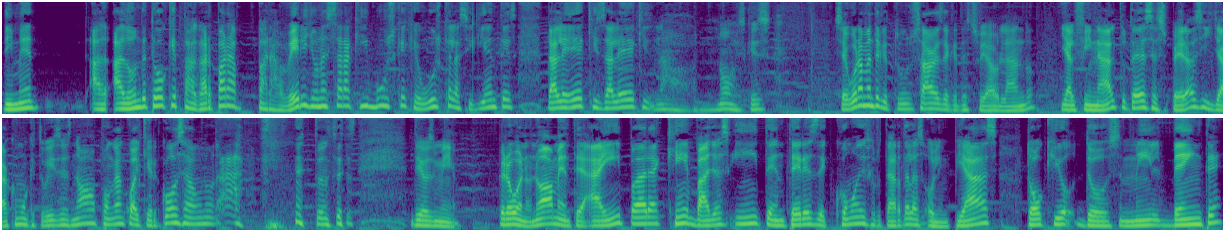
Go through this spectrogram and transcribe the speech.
dime a, dónde tengo que pagar para, para ver y yo no estar aquí, busque, que busque las siguientes, dale X, dale X. No, no, es que es... Seguramente que tú sabes de qué te estoy hablando y al final tú te desesperas y ya como que tú dices, no, pongan cualquier cosa, uno, ah. Entonces, Dios mío. Pero bueno, nuevamente ahí para que vayas y te enteres de cómo disfrutar de las Olimpiadas Tokio 2020.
